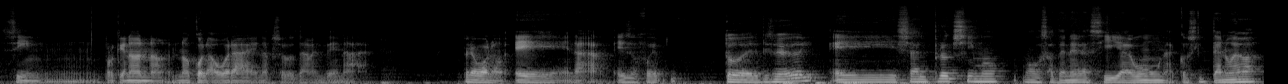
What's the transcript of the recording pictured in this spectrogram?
sin, porque no, no, colabora en absolutamente nada. Pero bueno, nada, eso fue todo el episodio de hoy. Ya el próximo vamos a tener así alguna cosita nueva,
